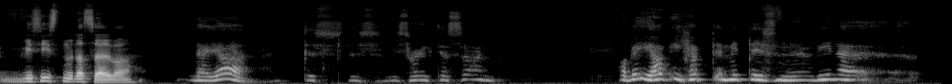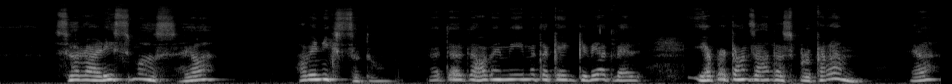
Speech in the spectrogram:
Wie siehst du das selber? Naja, das, das, wie soll ich das sagen? Aber ich habe ich hab mit diesem Wiener Surrealismus, ja, habe ich nichts zu tun. Da, da habe ich mich immer dagegen gewehrt, weil ich habe ein ganz anderes Programm. Ja?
